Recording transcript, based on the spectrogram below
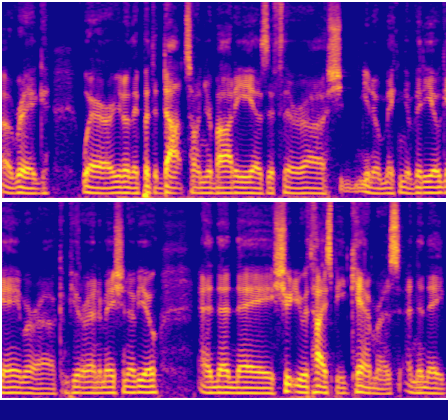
uh, rig where you know they put the dots on your body as if they're uh, sh- you know making a video game or a computer animation of you, and then they shoot you with high speed cameras, and then they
